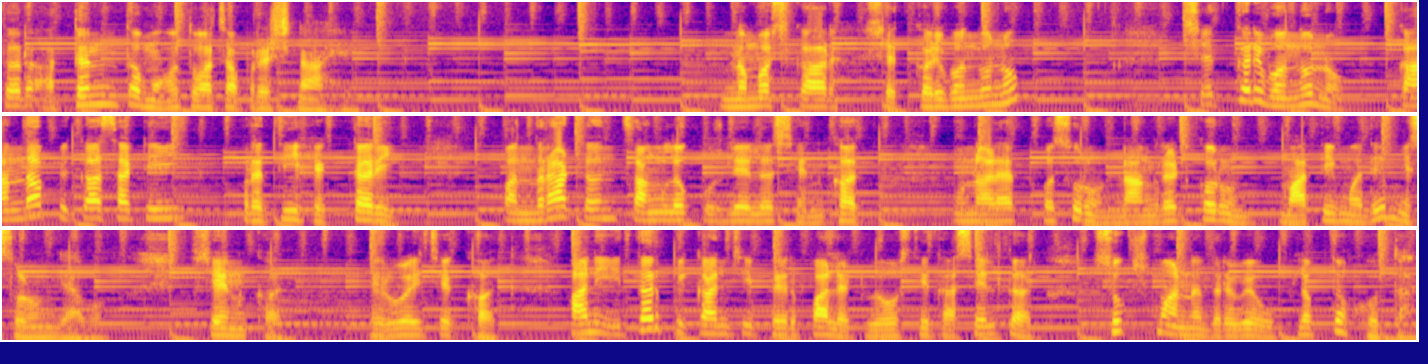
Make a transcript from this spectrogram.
तर अत्यंत महत्त्वाचा प्रश्न आहे. नमस्कार शेतकरी बंधूंनो. शेतकरी बंधूंनो कांदा पिकासाठी प्रति हेक्टरी पंधरा टन चांगलं कुजलेलं शेणखत उन्हाळ्यात पसरून नांगरट करून मातीमध्ये मिसळून घ्यावं. शेणखत हिरवळीचे खत आणि इतर पिकांची फेरपालट व्यवस्थित असेल तर सूक्ष्म अन्नद्रव्ये उपलब्ध होतात.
